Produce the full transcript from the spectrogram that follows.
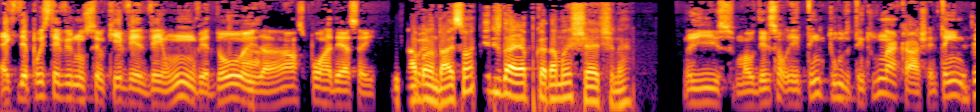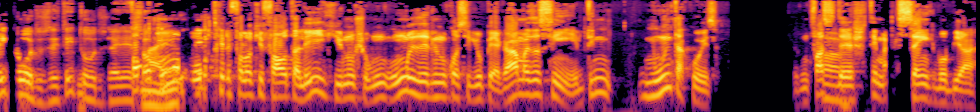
É que depois teve não sei o que, V1, V2, ah. umas porra dessa aí. A Bandai são aqueles da época da manchete, né? Isso, mas o dele são, ele tem tudo, tem tudo na caixa. Ele tem, ele tem todos, ele tem todos. Ele é só um outro que ele falou que falta ali, que não, um, um ele não conseguiu pegar, mas assim, ele tem muita coisa. Eu não faço oh. ideia, acho que tem mais de 100 que bobear.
